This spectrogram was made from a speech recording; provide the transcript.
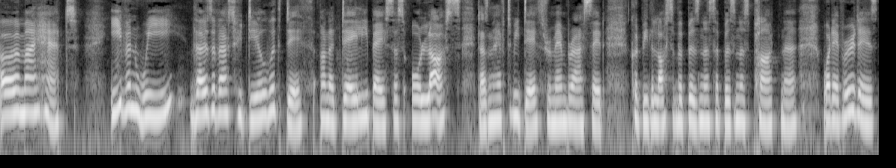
Oh my hat. Even we, those of us who deal with death on a daily basis or loss, doesn't have to be death. Remember, I said could be the loss of a business, a business partner, whatever it is.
